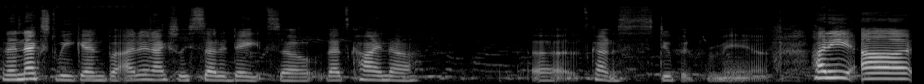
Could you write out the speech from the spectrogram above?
and the next weekend, but I didn't actually set a date, so that's kind of, uh, it's kind of stupid for me. Uh, honey, uh,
